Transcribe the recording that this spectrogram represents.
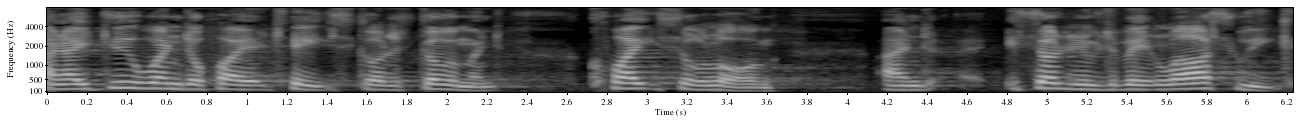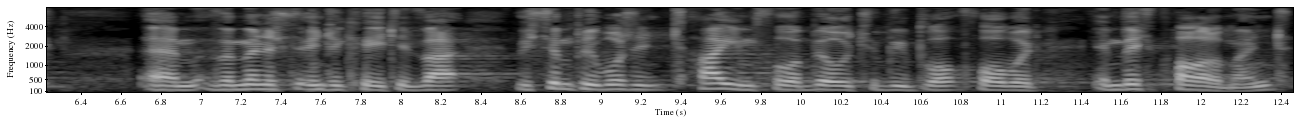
and I do wonder why it takes Scottish Government quite so long. And certainly in the debate last week, um, the Minister indicated that there simply wasn't time for a bill to be brought forward in this Parliament,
